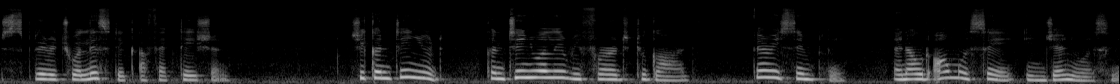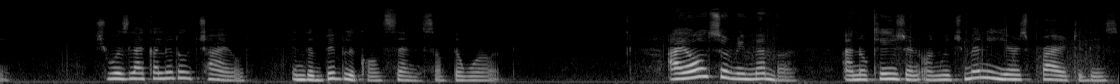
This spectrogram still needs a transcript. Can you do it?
spiritualistic affectation. She continued, continually referred to God, very simply, and I would almost say ingenuously. She was like a little child in the biblical sense of the word. I also remember an occasion on which many years prior to this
